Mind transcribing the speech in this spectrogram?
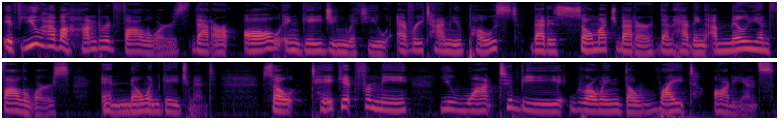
if you have a hundred followers that are all engaging with you every time you post, that is so much better than having a million followers and no engagement. So take it from me. You want to be growing the right audience,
